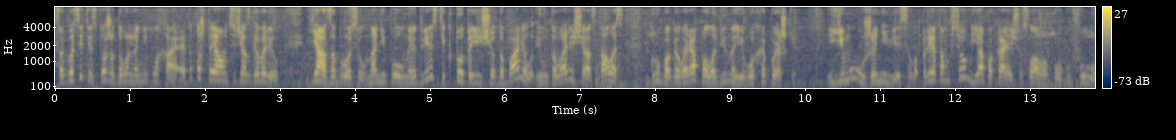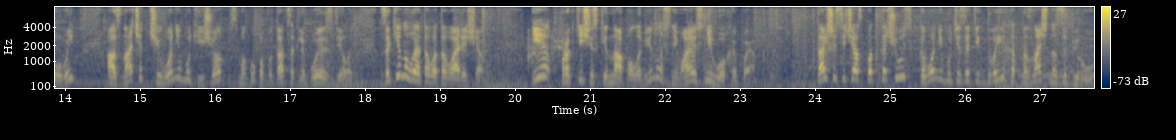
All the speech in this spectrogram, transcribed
согласитесь, тоже довольно неплохая. Это то, что я вам сейчас говорил. Я забросил на неполные 200, кто-то еще добавил, и у товарища осталось, грубо говоря, половина его хпшки. И ему уже не весело. При этом всем я пока еще, слава богу, фуловый. А значит, чего-нибудь еще смогу попытаться для боя сделать. Закинул этого товарища. И практически наполовину снимаю с него хп. Дальше сейчас подкачусь, кого-нибудь из этих двоих однозначно заберу.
